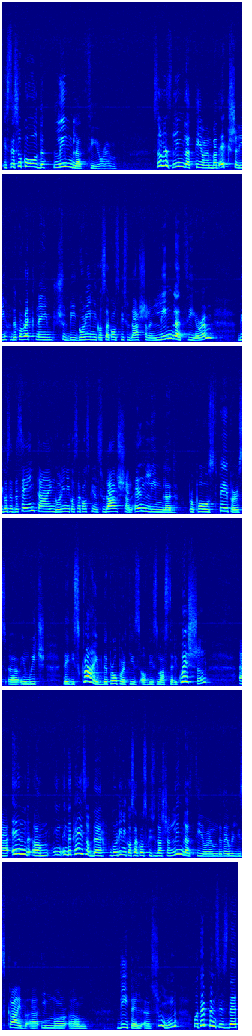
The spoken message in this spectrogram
is the so-called Lindblad theorem. It's known as Lindblad theorem, but actually the correct name should be Gorini-Kossakowski-Sudarshan and Lindblad theorem, because at the same time, Gorini, Kossakowski, and Sudarshan and Lindblad proposed papers uh, in which they described the properties of this master equation. Uh, and um, in, in, the case of the Gorini, Kossakowski, Sudarshan, Lindblad theorem that I will describe uh, in more um, detail uh, soon, what happens is that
